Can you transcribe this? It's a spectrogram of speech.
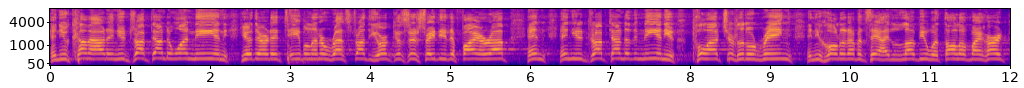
And you come out and you drop down to one knee and you're there at a table in a restaurant. The orchestra's ready to fire up. And, and you drop down to the knee and you pull out your little ring and you hold it up and say, I love you with all of my heart.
